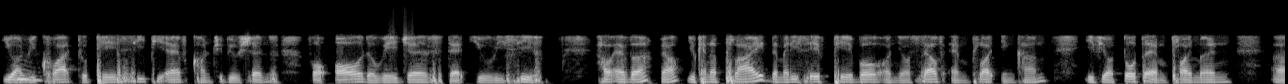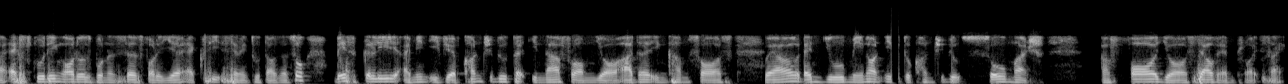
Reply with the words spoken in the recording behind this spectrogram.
You are mm. required to pay CPF contributions for all the wages that you receive. However, well, you can apply the MediSave payable on your self-employed income if your total employment, uh, excluding all those bonuses for the year, exceeds 72,000. So basically, I mean, if you have contributed enough from your other income source, well, then you may not need to contribute so much uh, for your self-employed side.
